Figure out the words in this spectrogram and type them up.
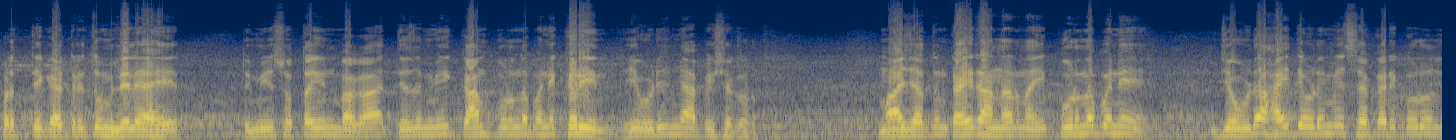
प्रत्येक गॅटरी तुंबलेले आहेत. तुम्ही स्वतः येऊन बघा त्याचं मी काम पूर्णपणे करीन एवढीच मी अपेक्षा करतो. माझ्यातून काही राहणार नाही. पूर्णपणे जेवढं आहे तेवढं मी सहकार्य करून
